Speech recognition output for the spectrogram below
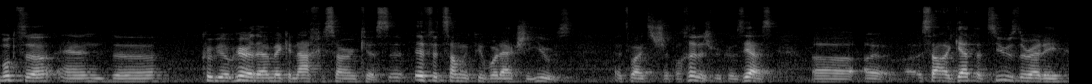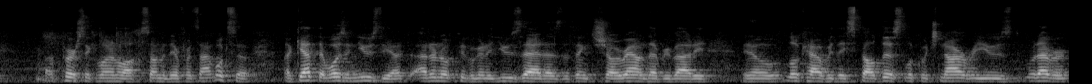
mukta, and uh, could be over here, that would make it not chisar and kiss, if it's something people would actually use. That's why it's a shikl chiddush, because yes, uh, a, a, a, get that's used already, a person can learn halach and therefore it's not mukta. A get that wasn't used yet, I don't know if people are going to use that as the thing to show around everybody. You know, look how they spelled this, look which nar we used, whatever.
